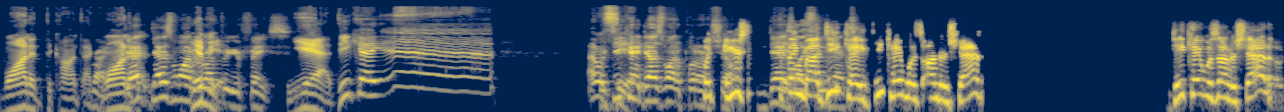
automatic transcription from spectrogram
wanted the contact. Right. Wanted Dez, wanted to run through your face. Yeah, DK. Eh, I don't but see DK it. does want to put on but a show. here's the thing about DK. DK was undershadowed. DK was undershadowed.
